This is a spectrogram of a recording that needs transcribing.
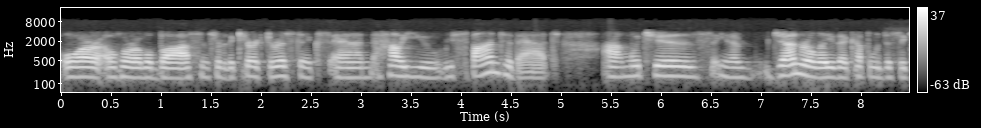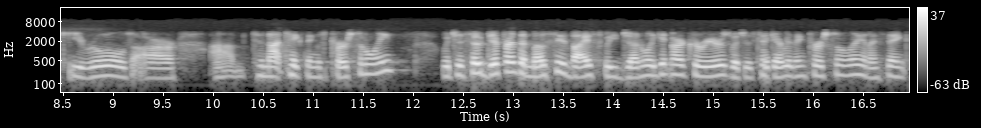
or a horrible boss and sort of the characteristics and how you respond to that, um, which is, you know, generally the couple of just the key rules are um, to not take things personally, which is so different than most of the advice we generally get in our careers, which is take everything personally. And I think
